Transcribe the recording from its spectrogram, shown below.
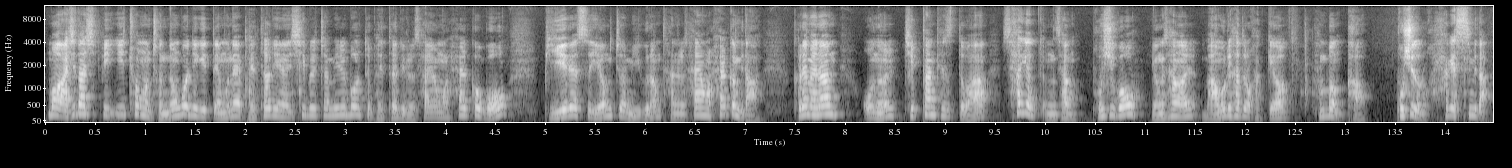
뭐 아시다시피 이 총은 전동권이기 때문에 배터리는 11.1V 배터리를 사용을 할 거고 BLS 0.2g 탄을 사용을 할 겁니다. 그러면은 오늘 집탄 테스트와 사격 영상 보시고 영상을 마무리하도록 할게요. 한번 가 보시도록 하겠습니다.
